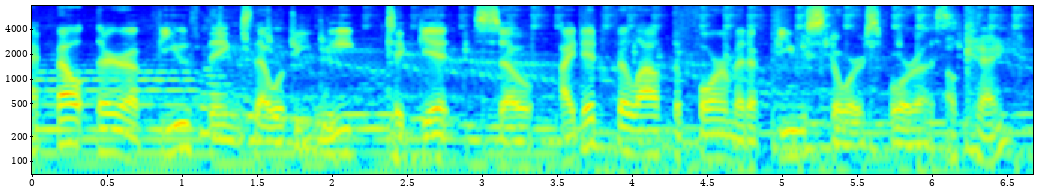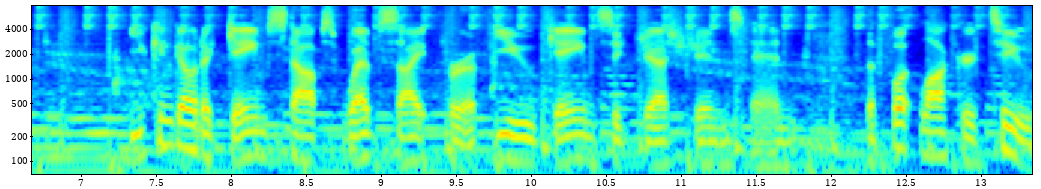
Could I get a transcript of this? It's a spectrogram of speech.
I felt there are a few things that would be neat to get, so I did fill out the form at a few stores for us. Okay. You can go to GameStop's website for a few game suggestions and the Foot Locker too.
